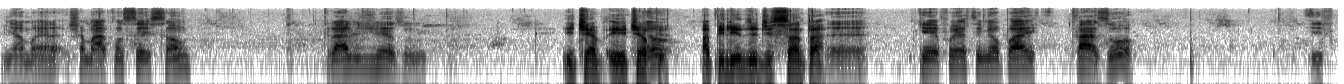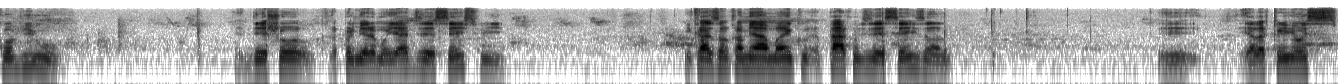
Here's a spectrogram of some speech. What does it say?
Minha mãe era, chamava Conceição Cralho de Jesus. E tinha, e tinha Eu- ape- apelido de Santa. É, porque foi assim, meu pai casou e ficou viúvo. Deixou a primeira mulher 16 filhos. E casou com a minha mãe, tá com 16 anos. E ela criou esse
